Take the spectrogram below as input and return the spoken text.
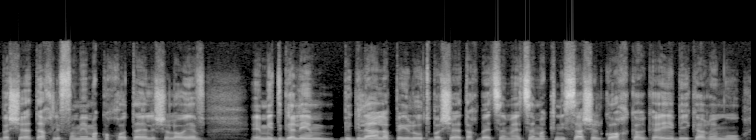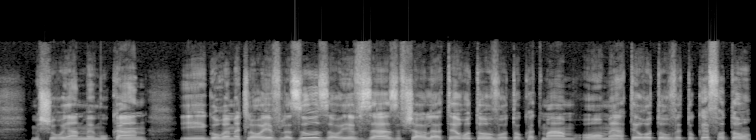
בשטח. לפעמים הכוחות האלה של האויב הם מתגלים בגלל הפעילות בשטח. בעצם עצם הכניסה של כוח קרקעי, בעיקר אם הוא משוריין ממוכן, היא גורמת לאויב לזוז, האויב זז, אפשר לאתר אותו, ואותו כטמ"ם או מאתר אותו ותוקף אותו,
